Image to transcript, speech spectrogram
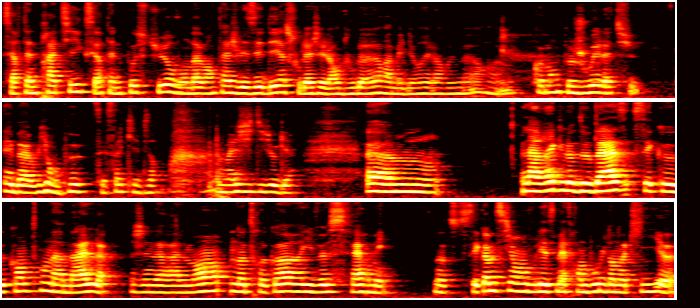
certaines pratiques, certaines postures vont davantage les aider à soulager leur douleur, améliorer leur humeur. Euh, comment on peut jouer là-dessus? Eh bien oui, on peut. C'est ça qui est bien. La magie du yoga. Euh, la règle de base, c'est que quand on a mal, généralement, notre corps, il veut se fermer. C'est comme si on voulait se mettre en boule dans notre lit. Euh,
